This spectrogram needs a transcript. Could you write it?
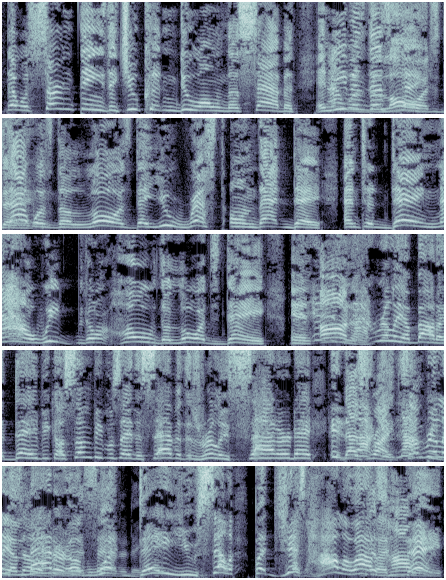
There were certain things that you couldn't do on the Sabbath. And That even this Lord's day. that was the Lord's day. You rest on that day. And today, now we don't hold the Lord's day in It's honor. not really about a day because some people say the Sabbath is really Saturday. It's That's not, right. It's not Some really a matter of what day you celebrate, but just hollow out Just a hollow day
